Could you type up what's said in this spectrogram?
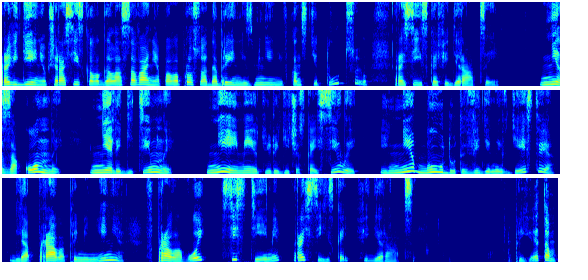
проведения общероссийского голосования по вопросу одобрения изменений в Конституцию Российской Федерации незаконны, нелегитимны не имеют юридической силы и не будут введены в действие для правоприменения в правовой системе Российской Федерации. При этом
